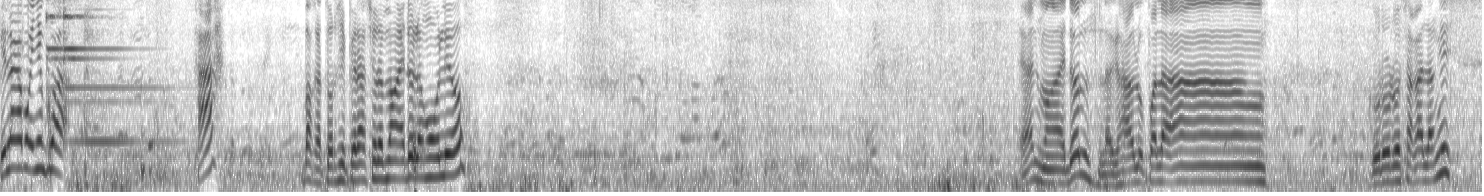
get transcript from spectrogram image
Pila ka po inyong kuha? Ha? Ba, 14 piraso ng mga idol ang huli oh. Ayan mga idol, naghalo pala ang kurudo sa kalangis.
